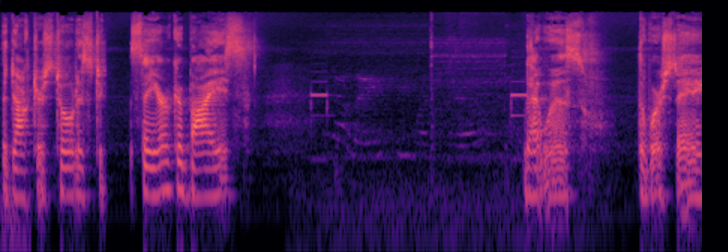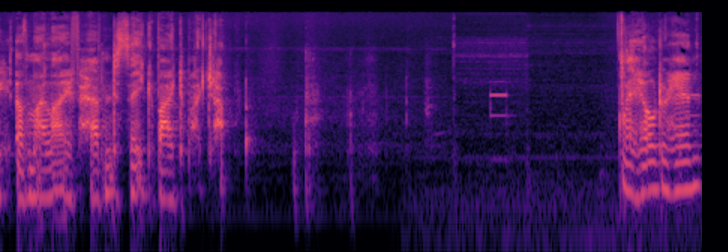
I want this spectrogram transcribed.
The doctors told us to say our goodbyes. That was the worst day of my life, having to say goodbye to my child. I held her hand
